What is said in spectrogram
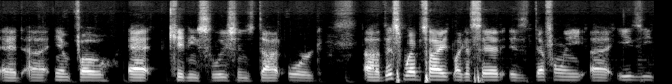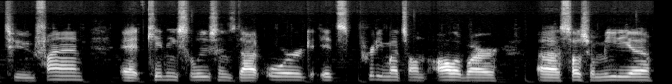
at uh, info at kidneysolutions.org. Uh, this website, like I said, is definitely uh, easy to find at kidneysolutions.org. It's pretty much on all of our uh, social media.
